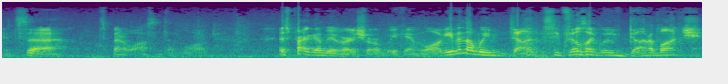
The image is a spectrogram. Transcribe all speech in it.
it's uh, it's been a while since I've vlogged. It's probably gonna be a very short weekend vlog, even though we've done. It feels like we've done a bunch.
